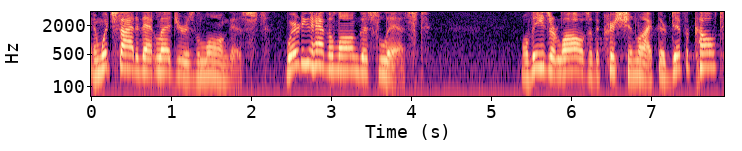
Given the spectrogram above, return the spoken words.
And which side of that ledger is the longest? Where do you have the longest list? Well, these are laws of the Christian life. They're difficult.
